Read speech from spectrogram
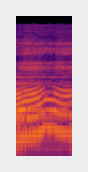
Oh.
